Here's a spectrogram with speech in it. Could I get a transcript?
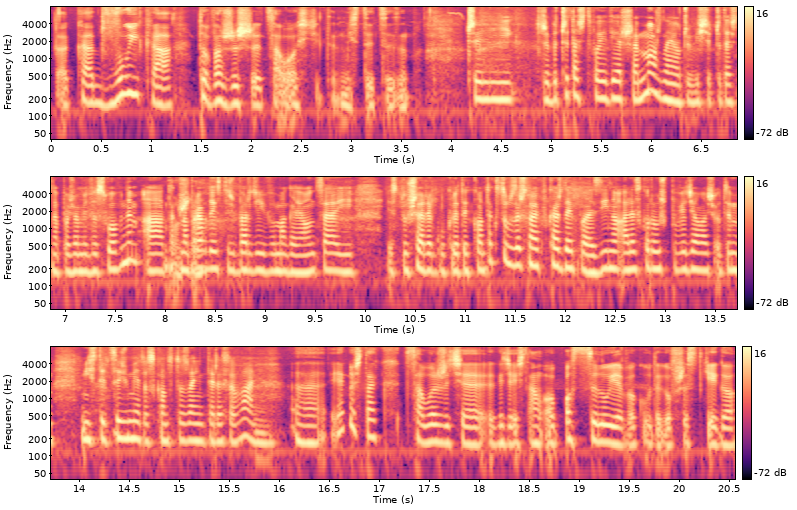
taka dwójka towarzyszy całości, ten mistycyzm. Czyli, żeby czytać twoje wiersze, można je oczywiście czytać na poziomie dosłownym, a tak Można. naprawdę jesteś bardziej wymagająca i jest tu szereg ukrytych kontekstów, zresztą jak w każdej poezji, no ale skoro już powiedziałaś o tym mistycyzmie, to skąd to zainteresowanie? E, Jakoś tak całe życie gdzieś tam oscyluje wokół tego wszystkiego.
